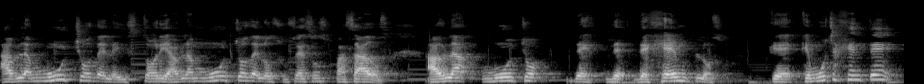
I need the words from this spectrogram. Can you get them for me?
Habla mucho de la historia, habla mucho de los sucesos pasados, habla mucho de, de, ejemplos que, que, mucha gente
